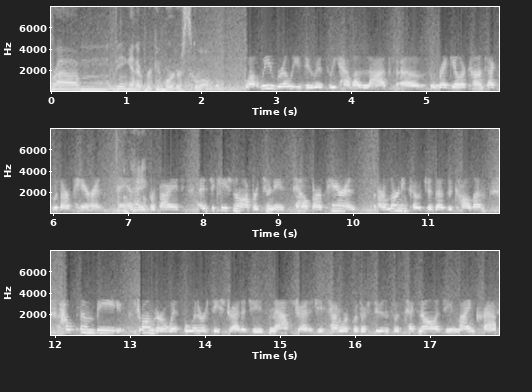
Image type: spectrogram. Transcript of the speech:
from being in a brick and mortar school? What we really do is we have a lot of regular contact with our parents, and Okay. we provide educational opportunities to help our parents, our learning coaches, as we call them, help them be stronger with literacy strategies, math strategies, how to work with their students with technology, Minecraft,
